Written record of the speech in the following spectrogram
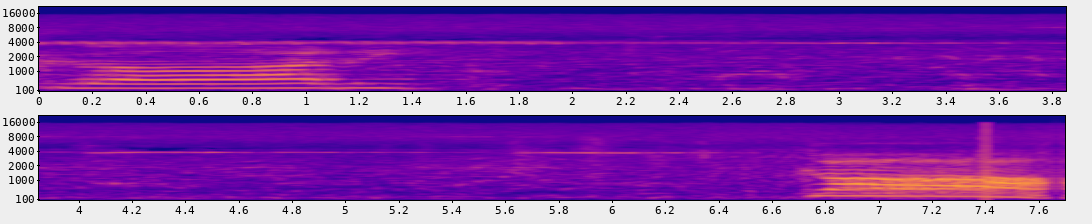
Scotty. God.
